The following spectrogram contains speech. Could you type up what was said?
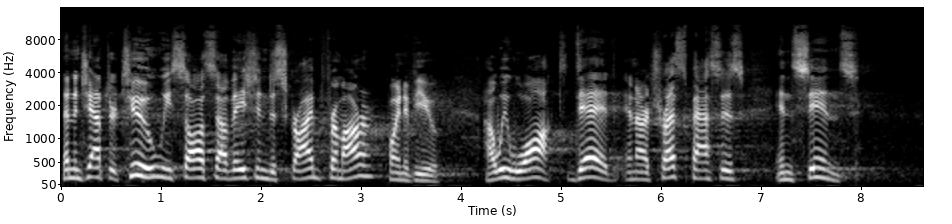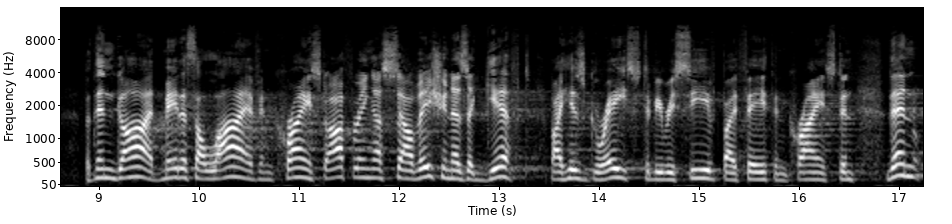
Then in chapter 2, we saw salvation described from our point of view, how we walked dead in our trespasses and sins. But then God made us alive in Christ, offering us salvation as a gift by His grace to be received by faith in Christ. And then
